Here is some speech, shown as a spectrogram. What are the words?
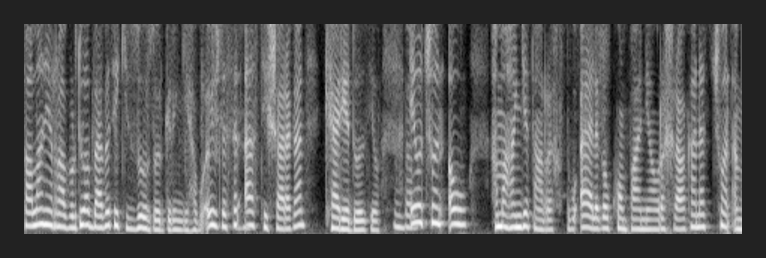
ساڵانی ڕابردووە بابەتێکی زۆر زۆر گرنگی هەبوو ئەوش لەسەر ئاستی شارەکان کاریە دۆزیەوە ئێوە چۆن ئەو هەماهنگگەتان ڕێخست بوو ئایا لەگەڵ کۆمپانیا و ڕێکخراوەکانە چۆن ئەم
